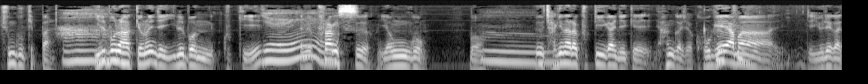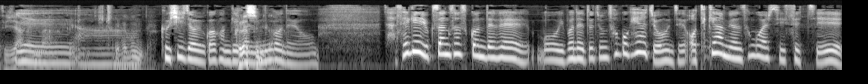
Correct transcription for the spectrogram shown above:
중국 깃발, 아. 일본어 학교는 이제 일본 국기, 예. 그다음에 프랑스, 영국, 뭐 음. 그 자기 나라 국기가 이제 이렇게 한 거죠. 그게 그렇군요. 아마 이제 유래가 되지 않았나 예. 아. 추측을 해봅니다. 그 시절과 관계가 그렇습니다. 있는 거네요. 자, 세계 육상 선수권 대회 뭐 이번에도 좀 성공해야죠. 이제 어떻게 하면 성공할 수 있을지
